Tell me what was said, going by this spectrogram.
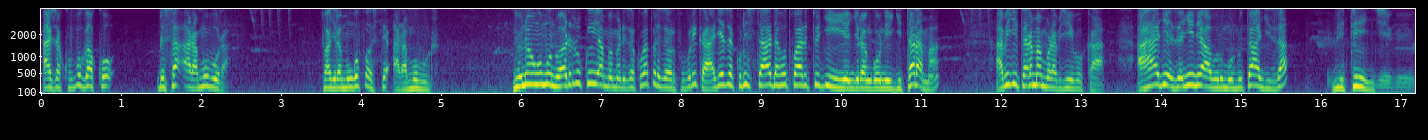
aja kuvuga ko mbese aramubura? Twagira mu Faustin aramubura. Noneho nk'umuntu wari uri kwiyamamariza kuba perezida wa repubulika ageze kuri stade aho twari tugiye ngira ngo ni igitarama ab'igitarama murabyibuka ahageze nyine abura umuntu utangiza mitingi. Yego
